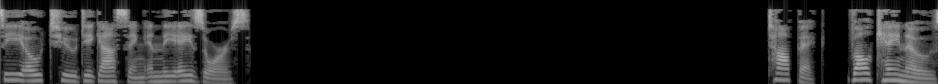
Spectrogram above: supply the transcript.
CO2 degassing in the Azores. Topic: Volcanoes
